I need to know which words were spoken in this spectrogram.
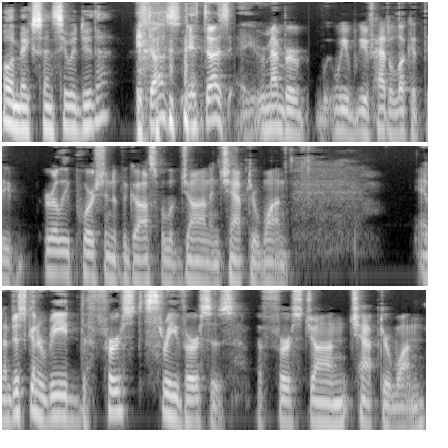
Well, it makes sense he would do that. It does. it does. Remember, we, we've had a look at the early portion of the Gospel of John in chapter 1. And I'm just going to read the first three verses of 1 John chapter 1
